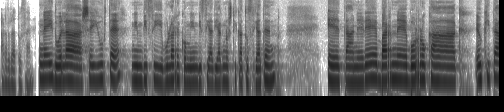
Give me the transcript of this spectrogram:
arduratu zen. Nei duela sei urte, minbizi, bularreko minbizia diagnostikatu ziaten, eta nere barne borrokak eukita,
